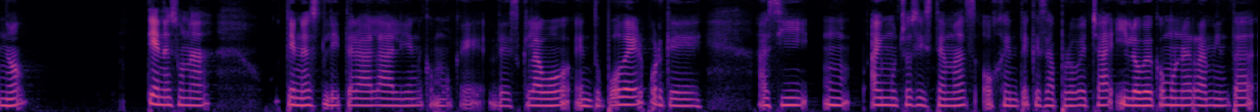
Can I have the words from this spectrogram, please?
¿no? Tienes una, tienes literal a alguien como que de esclavo en tu poder porque así mm, hay muchos sistemas o gente que se aprovecha y lo ve como una herramienta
